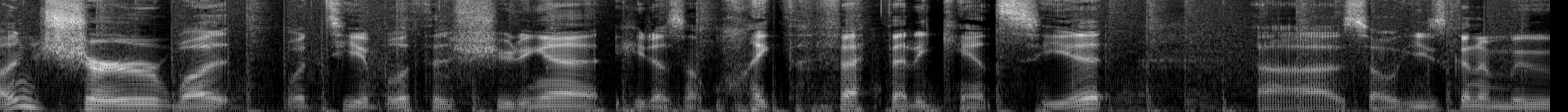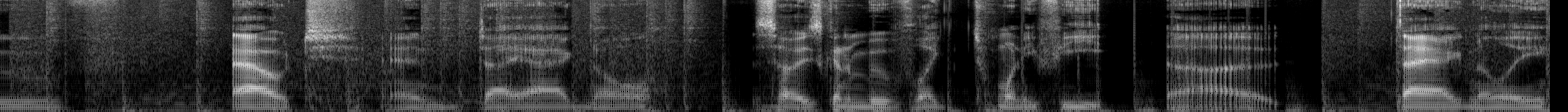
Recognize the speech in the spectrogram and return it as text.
Unsure what what Teoblith is shooting at. He doesn't like the fact that he can't see it. Uh, so he's gonna move out and diagonal. So he's gonna move like 20 feet uh, diagonally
